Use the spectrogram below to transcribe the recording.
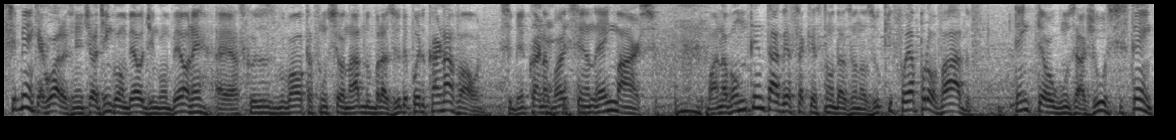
Se bem que agora, gente, a Jingle Bell, Jingle Bell, né? É, as coisas voltam a funcionar no Brasil depois do carnaval. Né? Se bem que o carnaval esse ano é em março. Mas nós vamos tentar ver essa questão da Zona Azul, que foi aprovado. Tem que ter alguns ajustes? Tem.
